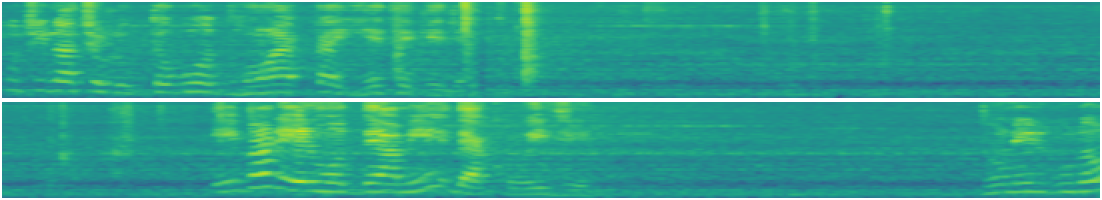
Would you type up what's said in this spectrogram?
কুচি না চলুক, তবুও ধোঁয়া একটা ইয়ে থেকে যায়। এবার এর মধ্যে আমি দেখো, এই যে ধনের গুঁড়ো,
